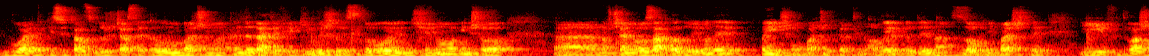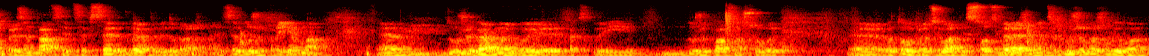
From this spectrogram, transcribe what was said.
бувають такі ситуації дуже часто, коли ми бачимо кандидатів, які вийшли з того чи іншого е, навчального закладу, і вони по-іншому бачать картину. А ви як людина ззовні бачите, і в вашій презентації це все відверто відображено. І це дуже приємно. Е, Дуже гарно ви так і дуже класно, що ви е, готові працювати з соцмережами, це дуже важливо.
